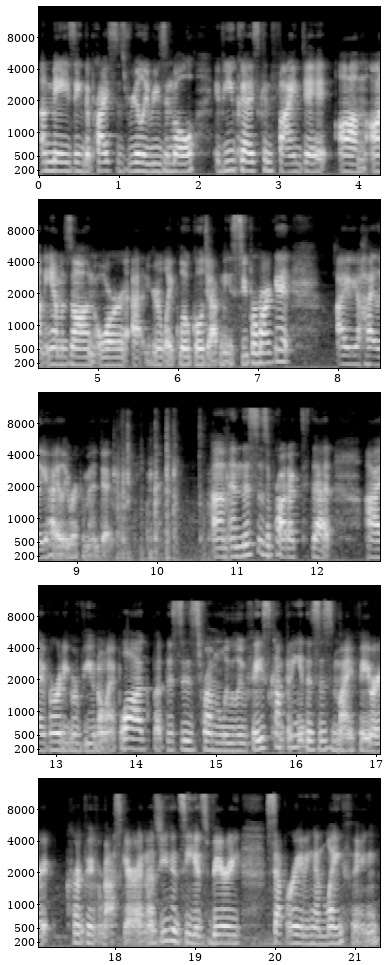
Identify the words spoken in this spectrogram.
amazing. The price is really reasonable. If you guys can find it um, on Amazon or at your like local Japanese supermarket, I highly, highly recommend it. Um, and this is a product that I've already reviewed on my blog, but this is from Lulu Face Company. This is my favorite, current favorite mascara. And as you can see, it's very separating and lengthening.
